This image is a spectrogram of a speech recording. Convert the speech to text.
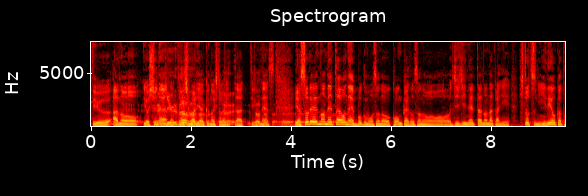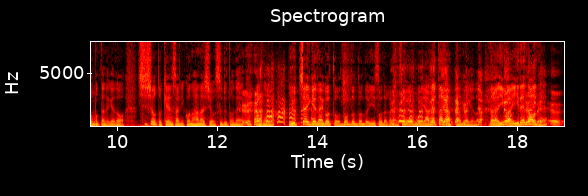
ていう、あの、吉野家の取締役の人がいたっていうね。いや、それのネタをね、僕もその、今回のその、時事ネタの中に一つに入れようかと思ったんだけど、師匠と健さんにこの話をするとね、あの、言っちゃいけないことをどんどんどんどん言いそうだから、それはもうやめたかったんだけど。だから今入れないで。もねうん、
